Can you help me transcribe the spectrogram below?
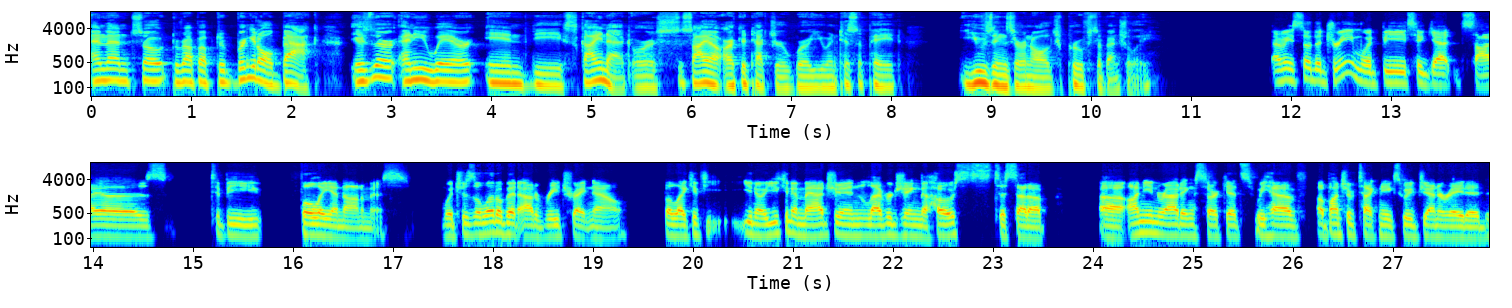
and then so to wrap up to bring it all back is there anywhere in the skynet or sia architecture where you anticipate using zero knowledge proofs eventually I mean, so the dream would be to get Sia's to be fully anonymous, which is a little bit out of reach right now. But like if you, you know, you can imagine leveraging the hosts to set up uh, onion routing circuits. We have a bunch of techniques we've generated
